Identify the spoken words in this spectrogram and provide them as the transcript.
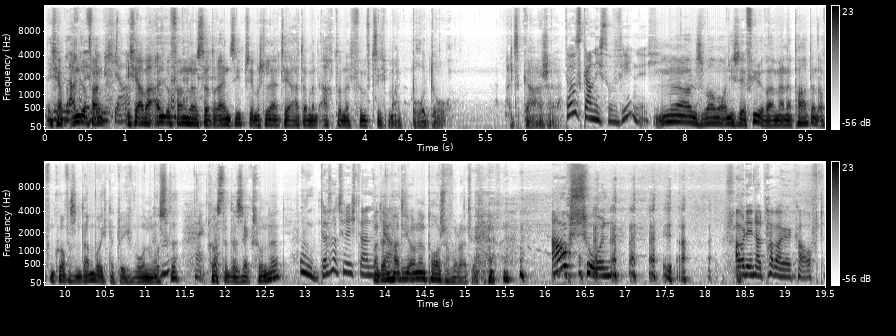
ich, habe angefangen, ich, ja. ich habe angefangen 1973 im Schiller Theater mit 850 Mark brutto als Gage. Das ist gar nicht so wenig. Ja, das war aber auch nicht sehr viel, weil mein Apartment auf dem Kurfürstendamm, wo ich natürlich wohnen mhm. musste, mhm. kostete 600. Uh, das ist natürlich dann. Und dann ja. hatte ich auch einen Porsche vor der Tür. Auch schon? ja. Aber den hat Papa gekauft.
